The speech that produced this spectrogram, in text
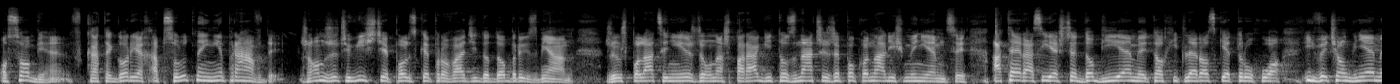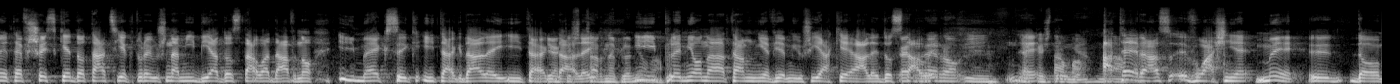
o sobie w kategoriach absolutnej nieprawdy, że on rzeczywiście Polskę prowadzi do dobrych zmian, że już Polacy nie jeżdżą na szparagi, to znaczy, że pokonaliśmy Niemcy, a teraz jeszcze dobijemy to hitlerowskie truchło i wyciągniemy te wszystkie dotacje, które już Namibia dostała dawno i Meksyk i tak dalej, i tak Jakieś dalej. czarne plemiona. I plemiona tam nie wiem już jakie, ale dostały. Herrero i jakieś E, drugie. A teraz właśnie my y, do,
